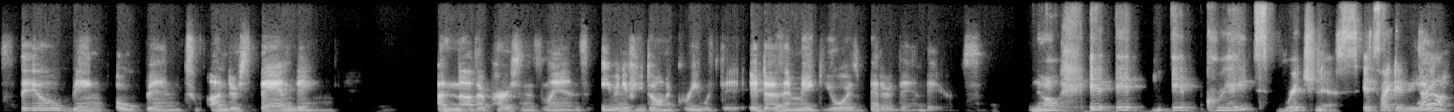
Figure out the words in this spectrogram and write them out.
still being open to understanding another person's lens, even if you don't agree with it. It doesn't make yours better than theirs. No, it it it creates richness. It's like if you yeah. think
